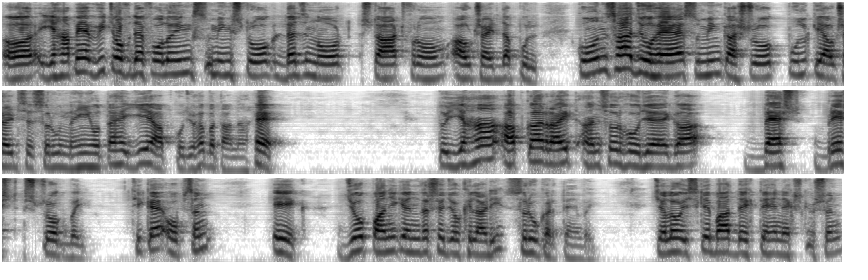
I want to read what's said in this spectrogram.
और यहाँ पे है which of the following swimming stroke does not start from outside the pool कौन सा जो है स्विमिंग का स्ट्रोक पुल के आउटसाइड से शुरू नहीं होता है, ये आपको जो है बताना है। तो यहाँ आपका राइट आंसर हो जाएगा बेस्ट ब्रेस्ट स्ट्रोक भाई। ठीक है? ऑप्शन एक, जो पानी के अंदर से जो खिलाड़ी शुरू करते हैं भाई। चलो, इसके बाद देखते हैं नेक्स्ट क्वेश्चन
